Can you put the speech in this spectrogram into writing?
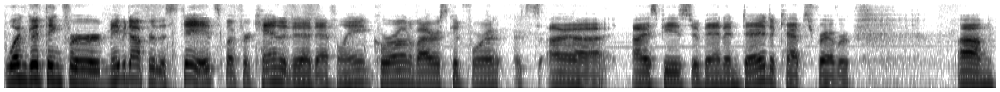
one good thing for maybe not for the states, but for Canada definitely, coronavirus could force uh, ISPs to abandon data caps forever. Um,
